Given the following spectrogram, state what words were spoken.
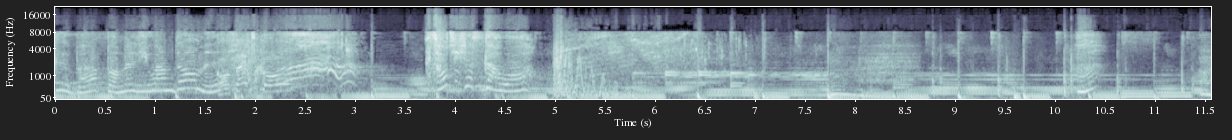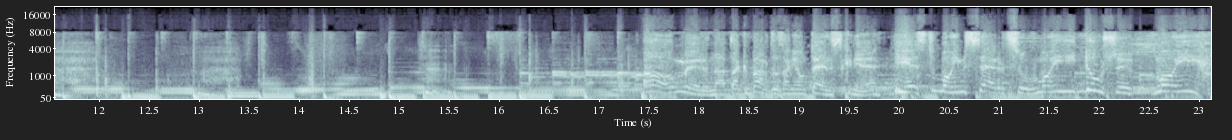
Chyba pomyliłam domy. Koteczku! Co ci się stało? Myrna, tak bardzo za nią tęsknię. Jest w moim sercu, w mojej duszy, w moich...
